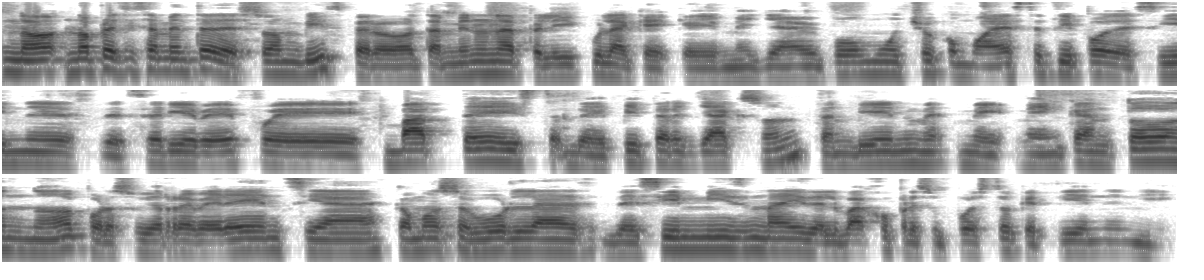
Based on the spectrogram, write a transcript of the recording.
no, no precisamente de zombies, pero también una película que, que, me llevó mucho como a este tipo de cines de serie B fue Bad Taste de Peter Jackson. También me, me, me encantó, ¿no? Por su irreverencia, cómo se burla de sí misma y del bajo presupuesto que tienen y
